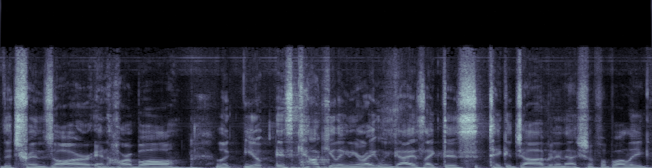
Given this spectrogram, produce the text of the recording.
the trends are. And Harbaugh, look, you know, it's calculating, right? When guys like this take a job in the National Football League,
